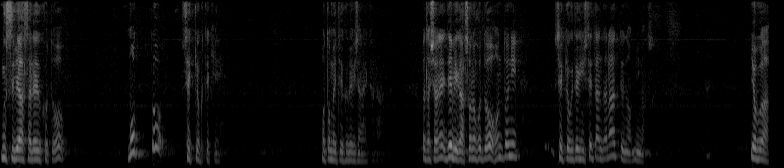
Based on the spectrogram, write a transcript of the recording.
結び合わされることをもっと積極的に求めていくべきじゃないかな私はねデビがそのことを本当に積極的にしてたんだなというのを見ます。ヨブは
